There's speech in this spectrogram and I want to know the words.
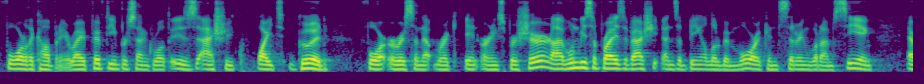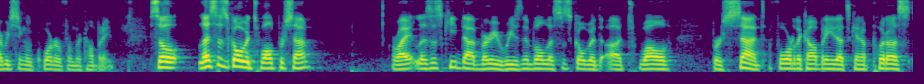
for the company, right? 15% growth is actually quite good for Arista Network in earnings per share. And I wouldn't be surprised if it actually ends up being a little bit more considering what I'm seeing every single quarter from the company. So let's just go with 12%, right? Let's just keep that very reasonable. Let's just go with uh, 12% for the company. That's going to put us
